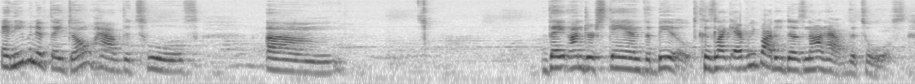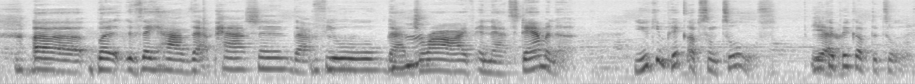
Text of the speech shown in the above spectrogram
And even if they don't have the tools, um, they understand the build because, like, everybody does not have the tools. Mm-hmm. Uh, but if they have that passion, that fuel, that Mm-hmm. drive, and that stamina, you can pick up some tools. You Yeah. can pick up the tools.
